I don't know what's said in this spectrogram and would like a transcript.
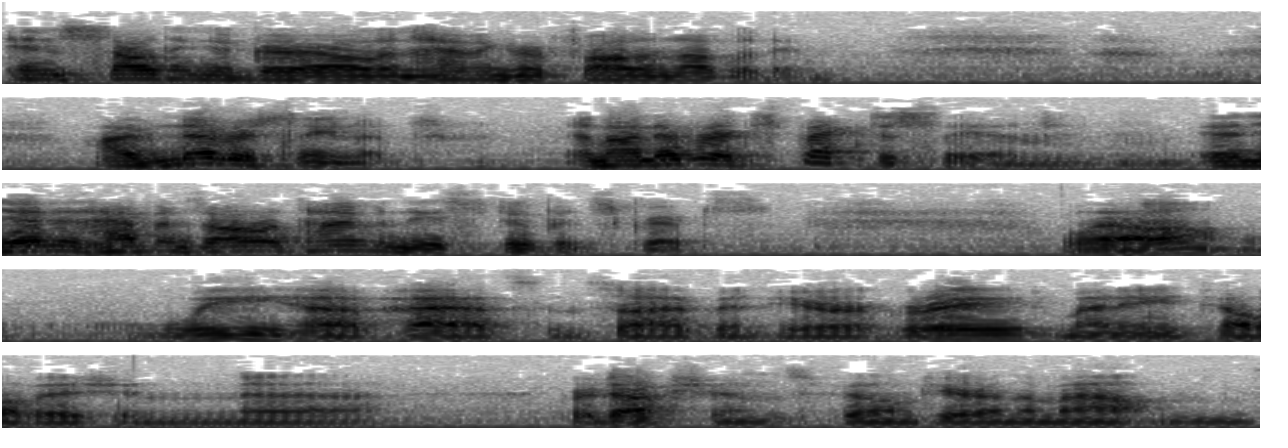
insulting a girl, and having her fall in love with him? I've never seen it, and I never expect to see it. And yet it happens all the time in these stupid scripts. Well, we have had, since I've been here, a great many television uh, productions filmed here in the mountains,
